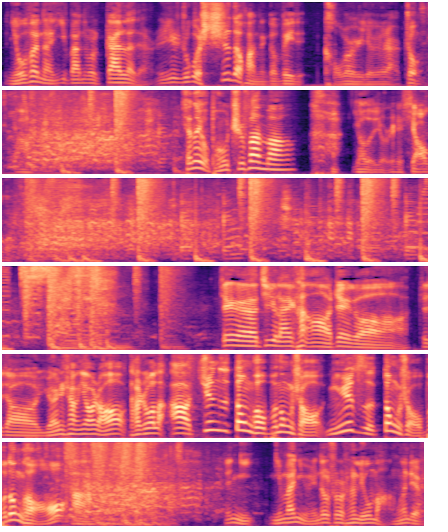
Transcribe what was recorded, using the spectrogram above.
牛粪呢，一般都是干了的，如果湿的话，那个味口味就有点重啊。现在有朋友吃饭吗？要的就是这效果。这个继续来看啊，这个这叫原上妖娆，他说了啊，君子动口不动手，女子动手不动口啊。这你你把女人都说成流氓了，这不？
